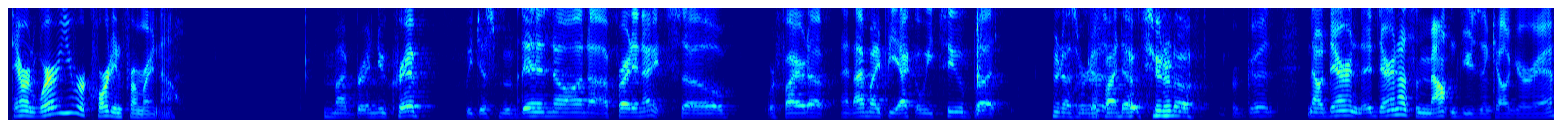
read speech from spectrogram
Darren, where are you recording from right now? my brand new crib. We just moved in on uh, Friday night, so we're fired up. And I might be echoey too, but who knows? We're, gonna find out soon enough. We're good. Now, Darren, Darren has some mountain views in Calgary. Eh?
